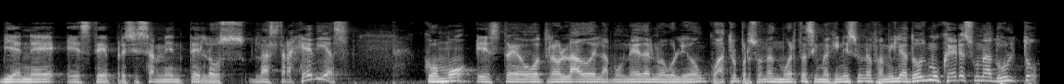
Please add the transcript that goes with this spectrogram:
viene este, precisamente los, las tragedias. Como este otro lado de la moneda en Nuevo León, cuatro personas muertas, imagínense una familia, dos mujeres, un adulto,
